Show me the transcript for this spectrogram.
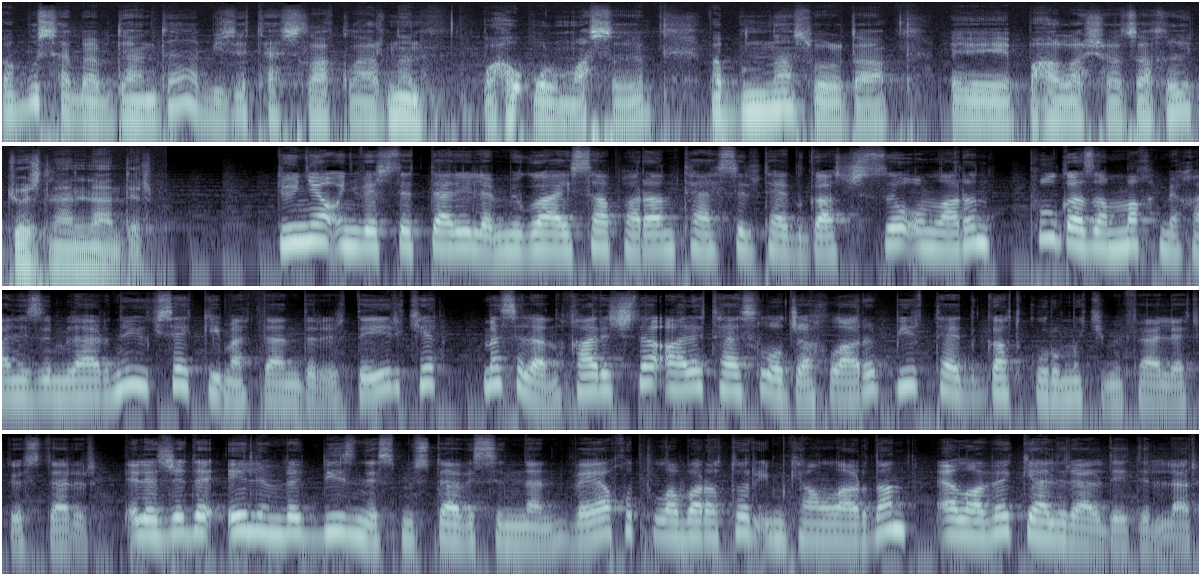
Və bu səbəbdən də bizdə təhsil haqqlarının baha olması və bundan sonra da e, bahalaşacağı gözləniləndir. Dünya universitetləri ilə müqayisə aparan təhsil tədqiqatçısı onların pul qazanmaq mexanizmlərini yüksək qiymətləndirir. Deyir ki, məsələn, xaricdə ali təhsil ocaqları bir tədqiqat qurumu kimi fəaliyyət göstərir. Eləcə də elm və biznes müstəvisindən və yaxud laborator imkanlardan əlavə gəlir əldə edirlər.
